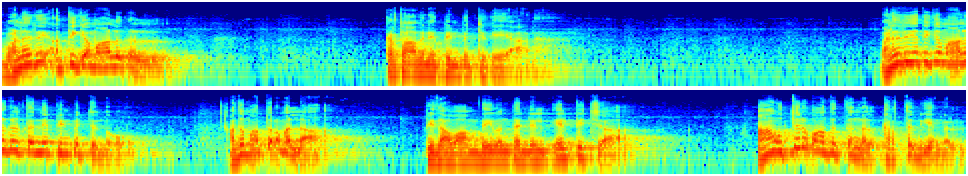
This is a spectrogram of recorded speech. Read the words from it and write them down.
വളരെ അധികം ആളുകൾ കർത്താവിനെ പിൻപറ്റുകയാണ്. വളരെയധികം ആളുകൾ തന്നെ പിൻപറ്റുന്നു. അതുമാത്രമല്ല പിതാവാം ദൈവം തന്നിൽ ഏൽപ്പിച്ച ആ ഉത്തരവാദിത്തങ്ങൾ കർത്തവ്യങ്ങൾ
